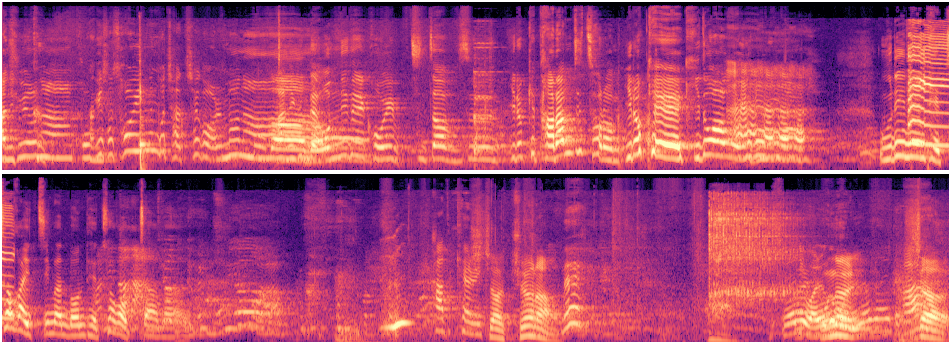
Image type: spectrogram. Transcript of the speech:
아니, 주연아. 거기서 서 있는 것 자체가 얼마나. 아니 근데 언니들이 거의 진짜 무슨 이렇게 다람쥐처럼 이렇게 기도하고. 우리는 대처가 있지만 넌 대처가 없잖아. 탑 캐릭터. 진짜 주연아 주연이 월급 오늘 올려줘야 돼. 진짜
